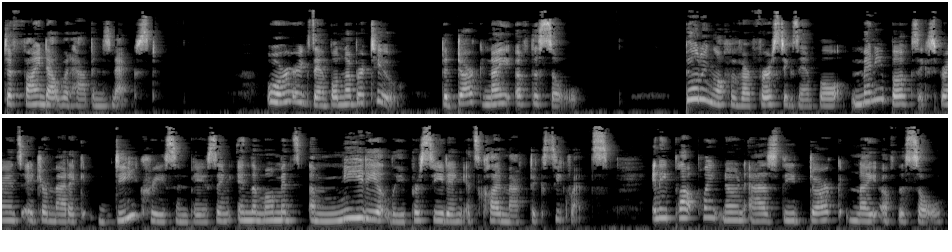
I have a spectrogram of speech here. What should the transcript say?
to find out what happens next. Or example number two, The Dark Night of the Soul. Building off of our first example, many books experience a dramatic decrease in pacing in the moments immediately preceding its climactic sequence, in a plot point known as the Dark Night of the Soul.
